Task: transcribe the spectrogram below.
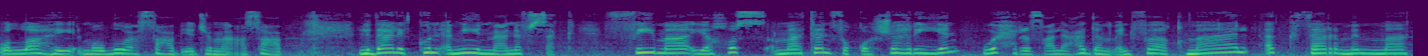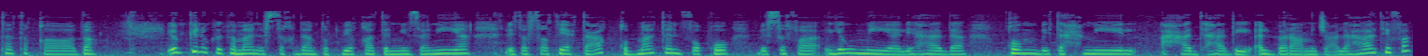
والله الموضوع صعب يا جماعة صعب. لذلك كن أمين مع نفسك. فيما يخص ما تنفقه شهريا واحرص على عدم إنفاق مال أكثر مما تتقاضى. يمكنك كمان استخدام تطبيقات الميزانية لتستطيع تعقب ما تنفقه بصفة يومية. لهذا قم بتحميل أحد هذه البرامج على هاتفك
